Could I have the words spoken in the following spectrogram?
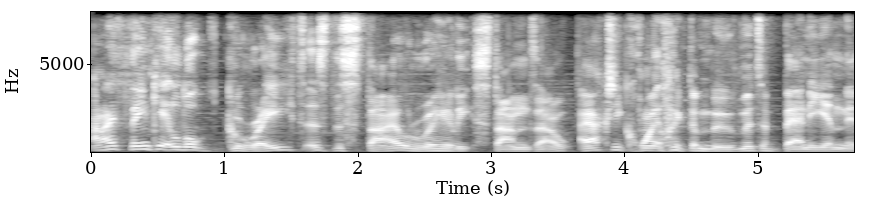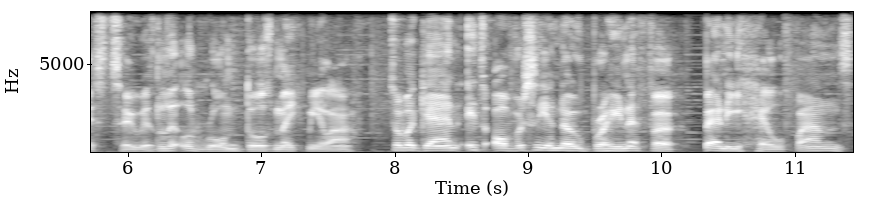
And I think it looks great as the style really stands out. I actually quite like the movement of Benny in this too, his little run does make me laugh. So again, it's obviously a no-brainer for Benny Hill fans,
